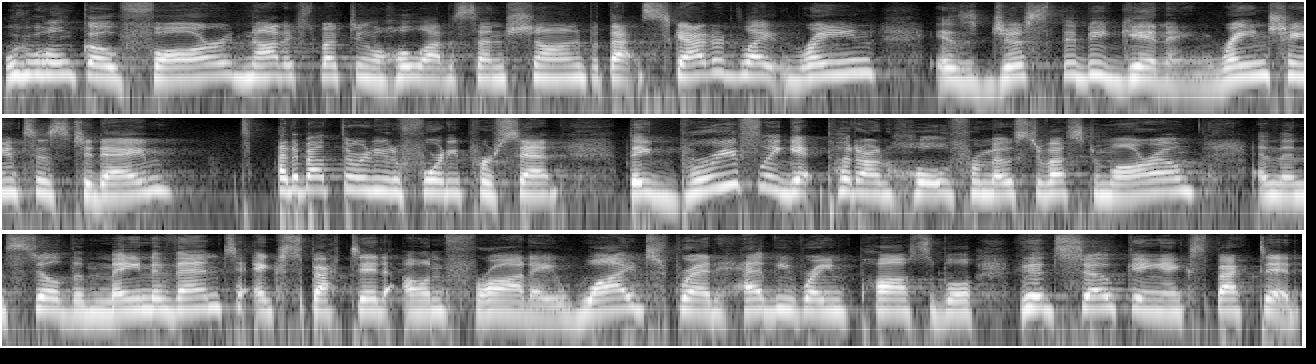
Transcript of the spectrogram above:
we won't go far. Not expecting a whole lot of sunshine, but that scattered light rain is just the beginning. Rain chances today at about 30 to 40 percent. They briefly get put on hold for most of us tomorrow, and then still the main event expected on Friday. Widespread heavy rain possible, good soaking expected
